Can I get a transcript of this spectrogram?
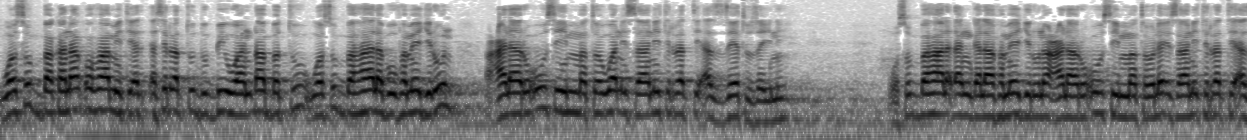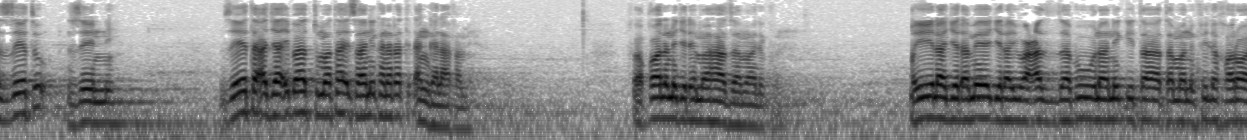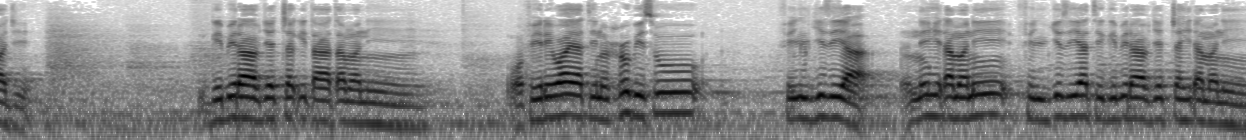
wasubba kana qofaa miti asirrattu dubbii waan dhaabbattu wasubba haala buufamee jiruun calaa ru'uusihim matoowwan isaaniit irratti azzeetu zayni wasubba haala dhangalaafamee jiruun calaa ru'uusihim matoolee isaaniit irratti azzeetu zeenni zeeta ajaa'ibaattu mataa isaanii kanarratti dhangalaafame فقال نجد ما هذا مالك قيل جرمي جر يعذبون نكتات من في الخراج جبراف جتش كتات مني وفي رواية حبسوا في الجزية نهدمني في الجزية جبراف جتش هدمني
